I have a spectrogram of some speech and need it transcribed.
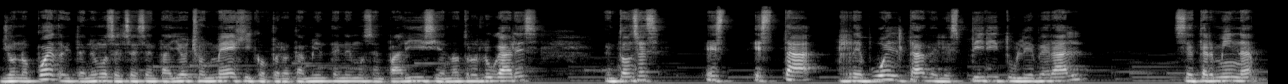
yo no puedo? Y tenemos el 68 en México, pero también tenemos en París y en otros lugares. Entonces, esta revuelta del espíritu liberal se termina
